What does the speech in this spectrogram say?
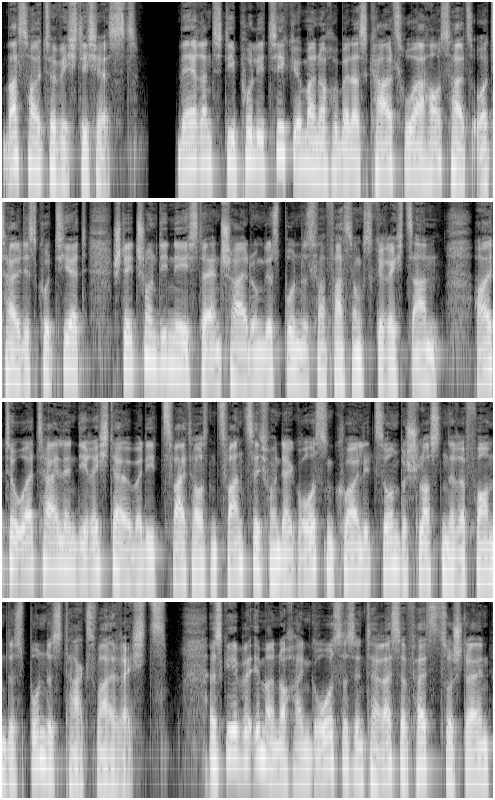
Was heute wichtig ist. Während die Politik immer noch über das Karlsruher Haushaltsurteil diskutiert, steht schon die nächste Entscheidung des Bundesverfassungsgerichts an. Heute urteilen die Richter über die 2020 von der Großen Koalition beschlossene Reform des Bundestagswahlrechts. Es gebe immer noch ein großes Interesse festzustellen,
